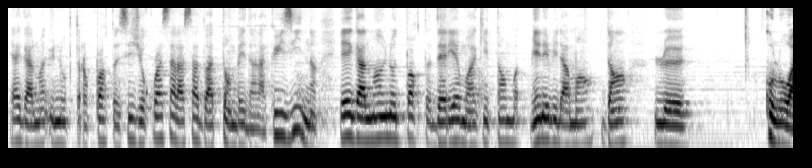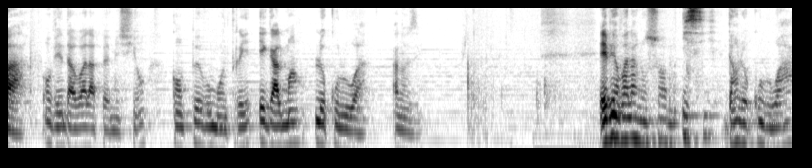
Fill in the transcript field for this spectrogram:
Il y a également une autre porte Si Je crois ça là, ça doit tomber dans la cuisine. Il y a également une autre porte derrière moi qui tombe bien évidemment dans le couloir. On vient d'avoir la permission qu'on peut vous montrer également le couloir. Allons-y. Eh bien voilà, nous sommes ici dans le couloir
